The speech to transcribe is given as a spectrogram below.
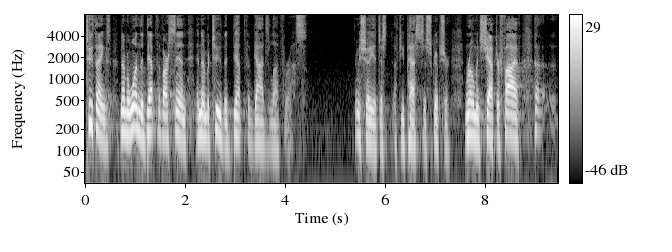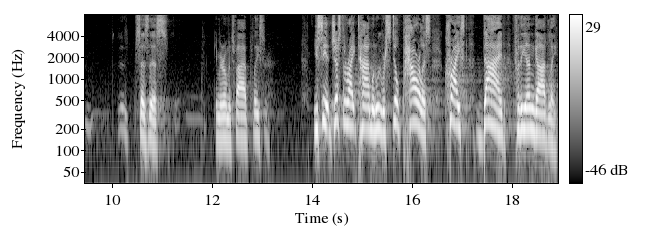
Two things. Number one, the depth of our sin. And number two, the depth of God's love for us. Let me show you just a few passages of Scripture. Romans chapter 5 uh, says this. Give me Romans 5, please, sir. You see, at just the right time when we were still powerless, Christ died for the ungodly.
